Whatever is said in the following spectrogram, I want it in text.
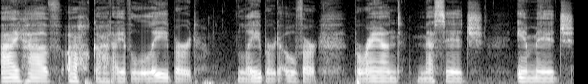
I have, oh God, I have labored, labored over brand, message, image.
